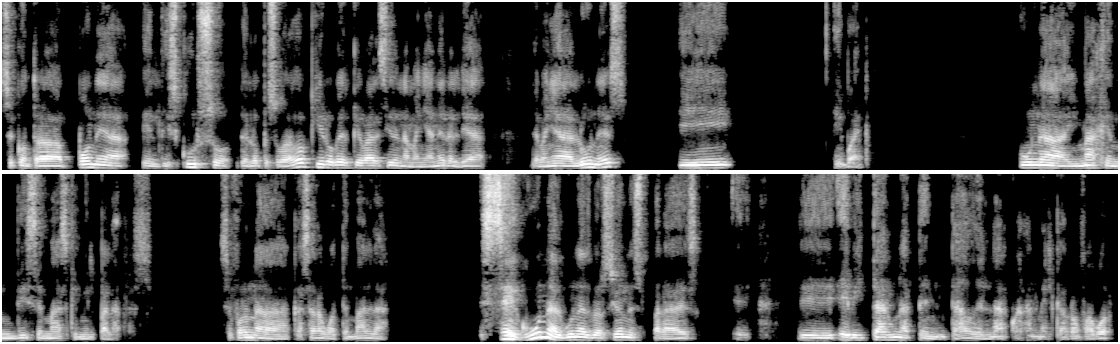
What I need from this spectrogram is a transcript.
Se contrapone a el discurso de López Obrador. Quiero ver qué va a decir en la mañanera el día de mañana lunes. Y, y bueno, una imagen dice más que mil palabras. Se fueron a casar a Guatemala, según algunas versiones, para eh, eh, evitar un atentado del narco. Háganme el cabrón favor.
